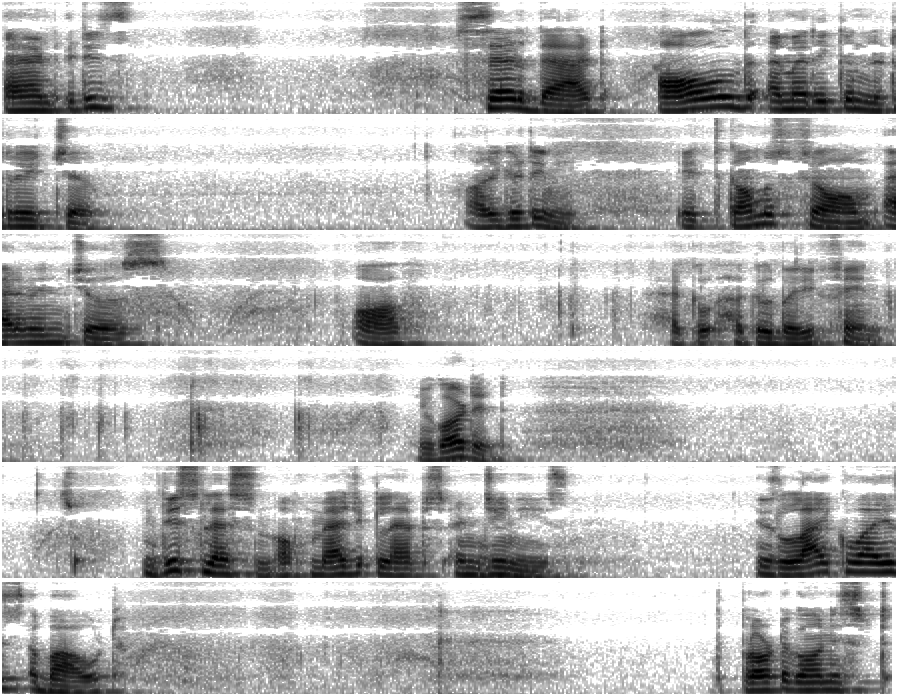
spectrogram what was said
And it is said that all the American literature are you getting me? It comes from adventures of Huckleberry Finn. You got it? So this lesson of magic lamps and genies is likewise about protagonist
